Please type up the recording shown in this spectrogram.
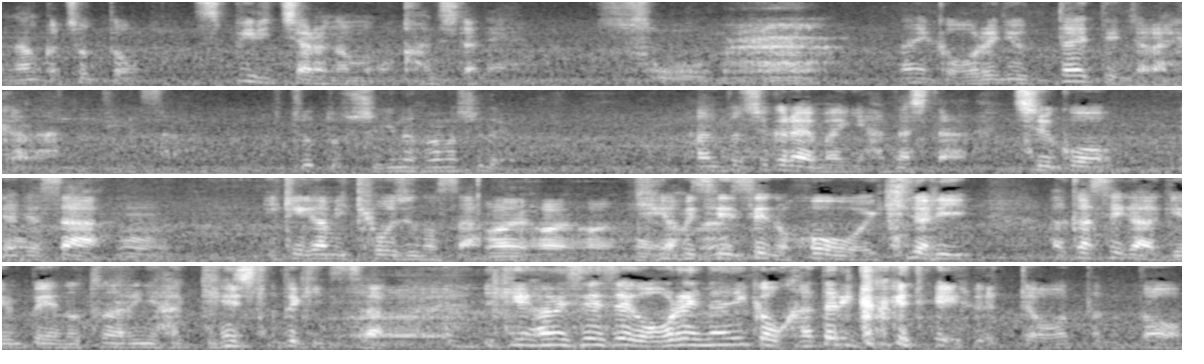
ん。なんかちょっとスピリチュアルなものを感じたね。そうね。何か俺に訴えてんじゃないかなっていうさ。ちょっと不思議な話だよ。半年ぐらい前に話した中古屋でさう池上教授のさんはいはいはい。池上先生の本をいきなり赤瀬川源平の隣に発見した時にさ池上先生が俺に何かを語りかけているって思ったのと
